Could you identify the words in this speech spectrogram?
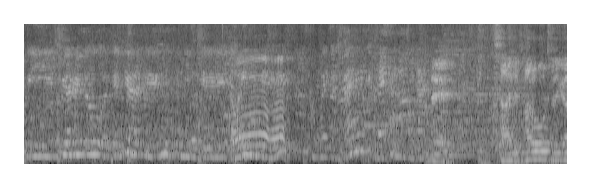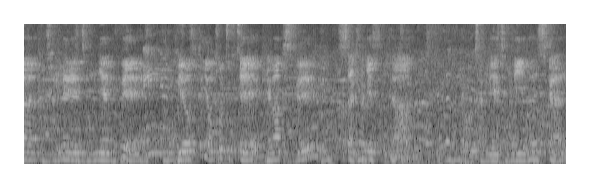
우리 부여를 또 대표하는 대표님들, 여인들 정말 정말 감사합니다. 네. 자, 이제 바로 저희가 장례를 정리한 후에 네. 부여 소연꽃축제 개막식을 시작하겠습니다. 장례 정리하는 시간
